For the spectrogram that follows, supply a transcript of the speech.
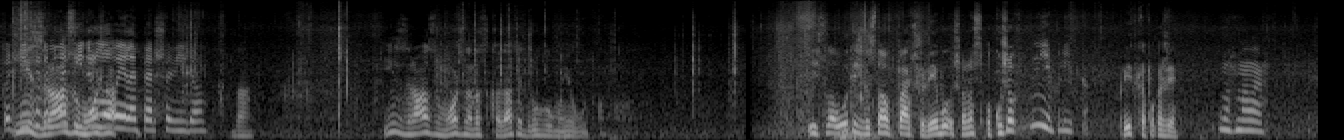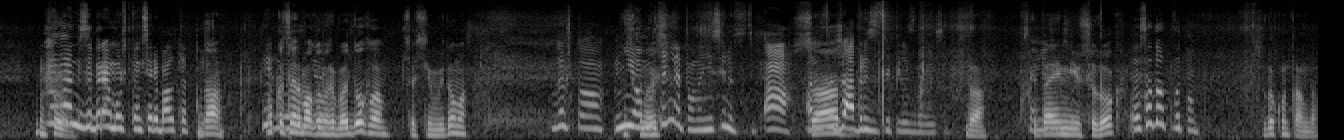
Точніше, зразу фідер можна- ловили перше відео. Да. І зразу можна розкладати другу мою вудку. І Славутич достав першу рибу. Що у нас? Окушок? Ні, плітка. Клітка, покажи. Ось мала. Ну Ну ладно, заберемо, може, в кінці рибалки відпустимо. Да. Ну, коцер рибалка вже буде дохла, це всім відомо. Потому что... Не, Остановись. ну нет, она не сильно зацепилась. А, Сад. она за жабры зацепилась, дивися. Да. Все, Кидаємо в садок. Э, Садок вот там. Садок вон там, да.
